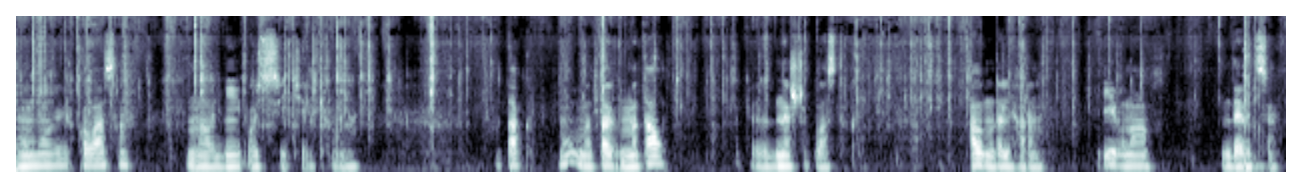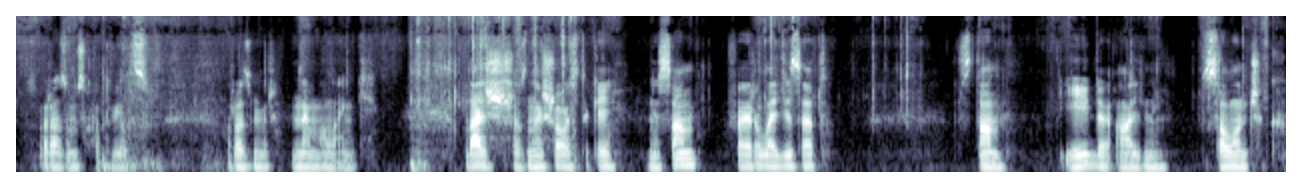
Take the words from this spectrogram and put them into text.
гумові колеса. На одній осі тільки вони. Так, ну, метал, метал нижче пластик. Але модель гарна. І вона дивиться разом з Hot Wheels. Розмір немаленький. Далі що знайшов ось такий Nissan Fairlady Z. Стан ідеальний. Салончик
